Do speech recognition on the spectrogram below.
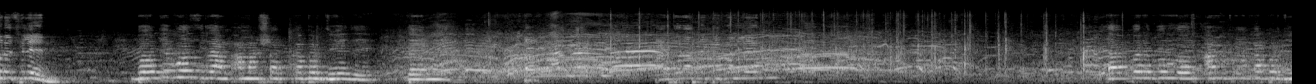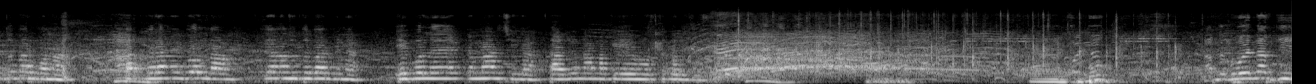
করেছিলেন? বউকে বলছিলাম আমার সব কাপড় ধুয়ে দে দেয় না। তারপর আপনি কি করলেন তারপরে বলল আমি কোনো কাপড় ধুতে পারব না। তারপরে আমি বললাম কেন ধুতে পারবি না। এই বলে একটা তার জন্য আমাকে এই অবস্থা করে আপনার বউয়ের নাম কি?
